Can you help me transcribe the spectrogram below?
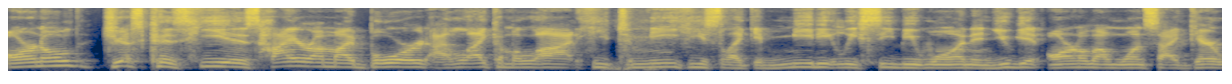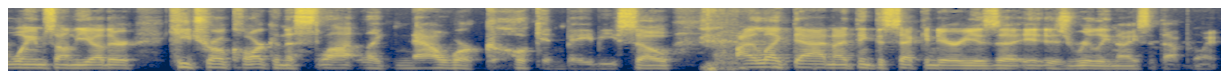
Arnold just because he is higher on my board. I like him a lot. He to me, he's like immediately CB1, and you get Arnold on one side, Garrett Williams on the other, Kei'Trel Clark in the slot. Like now we're cooking, baby. So I like that, and I think the secondary is uh, is really nice at that point.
